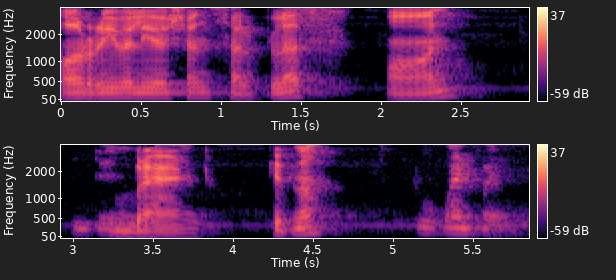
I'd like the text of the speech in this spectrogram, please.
और रिवेल्यूएशन सरप्लस ऑन ब्रांड कितना? 2.5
